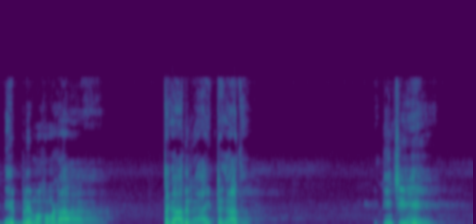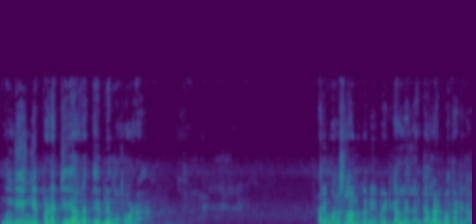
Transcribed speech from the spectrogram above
దేబ్రే మొహోడా ఇట్ట కాదురా ఇట్ట కాదు దించి ముందు ఏం చెప్పాడు అది చేయాలరా దేబ్రే మొహోడా అని మనసులో అనుకొని బయటకు అనలేదు అంటే అల్లాడిపోతాడుగా.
